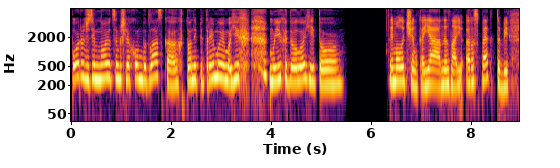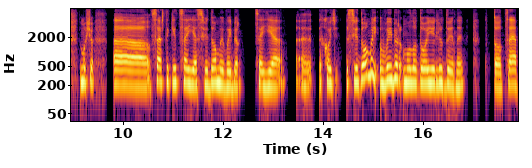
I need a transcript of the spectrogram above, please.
поруч зі мною цим шляхом, будь ласка, хто не підтримує моїх, моїх ідеологій, то Ти молодчинка, я не знаю, респект тобі, тому що е, все ж таки це є свідомий вибір. Це є е, хоч свідомий вибір молодої людини. Тобто це,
